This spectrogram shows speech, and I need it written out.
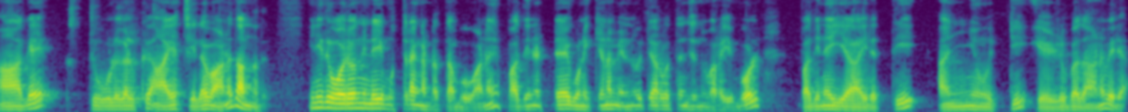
ആകെ സ്റ്റൂളുകൾക്ക് ആയ ചിലവാണ് തന്നത്. ഇനി ഇത് ഓരോന്നിന്റെയും ഉത്തരം കണ്ടെത്താൻ പോവാണ്. പതിനെട്ട് ഗുണിക്കണം എണ്ണൂറ്റി അറുപത്തഞ്ച് എന്ന് പറയുമ്പോൾ പതിനയ്യായിരത്തി അഞ്ഞൂറ്റി എഴുപതാണ് വരിക.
